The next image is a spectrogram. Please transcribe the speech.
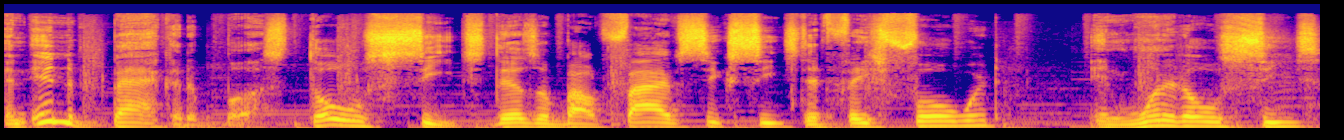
And in the back of the bus, those seats, there's about five, six seats that face forward. In one of those seats,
